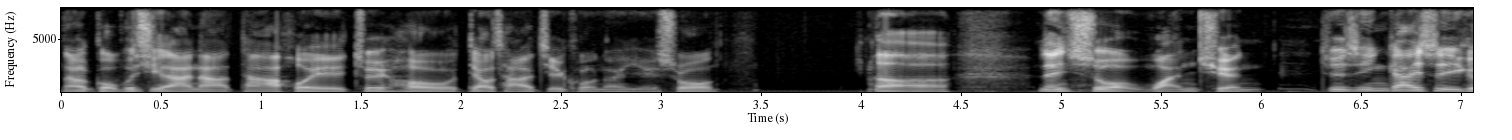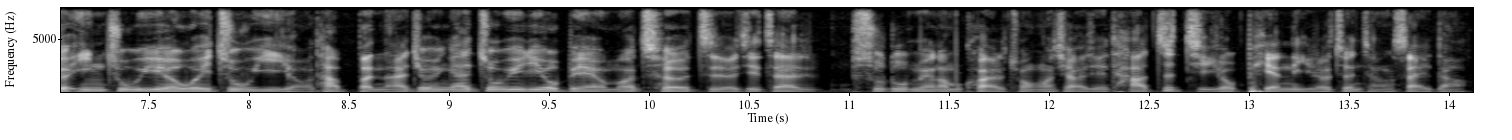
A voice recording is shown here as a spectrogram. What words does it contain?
那果不其然呢，大会最后调查结果呢也说。呃，Lenso 完全就是应该是一个应注意而未注意哦，他本来就应该注意右边有没有车子，而且在速度没有那么快的状况下，而且他自己又偏离了正常赛道。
